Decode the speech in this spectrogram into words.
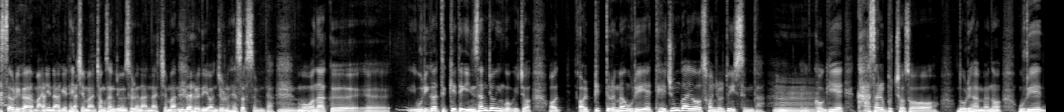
소리가 많이 나긴 했지만 정상적인 소리는 안 났지만 네. 그래도 연주는 했었습니다. 음. 뭐 워낙 그 어, 우리가 듣기에 되게 인상적인 곡이죠. 어, 얼핏 들으면 우리의 대중가요 선율도 있습니다. 음. 거기에 가사를 붙여서 노래하면은 우리의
